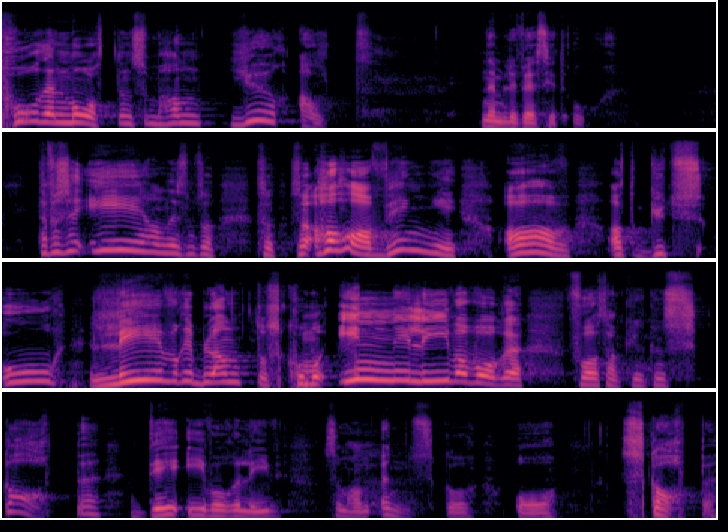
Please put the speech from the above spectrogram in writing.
på den måten som han gjør alt, nemlig ved sitt ord. Derfor så er han liksom så, så, så, avhengig av at Guds ord lever iblant oss, kommer inn i livet våre, for at han kan kunne skape det i våre liv som han ønsker å skape.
